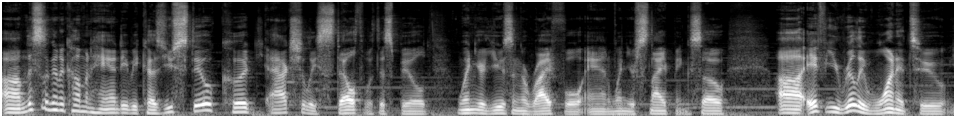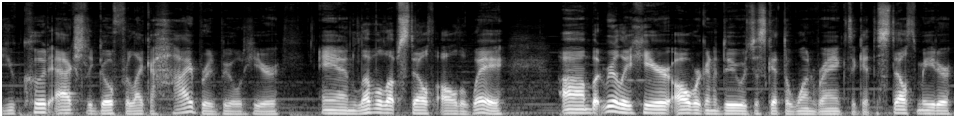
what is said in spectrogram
um, this is going to come in handy because you still could actually stealth with this build when you're using a rifle and when you're sniping. So uh, if you really wanted to, you could actually go for like a hybrid build here and level up stealth all the way. Um, but really here, all we're going to do is just get the one rank to get the stealth meter.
